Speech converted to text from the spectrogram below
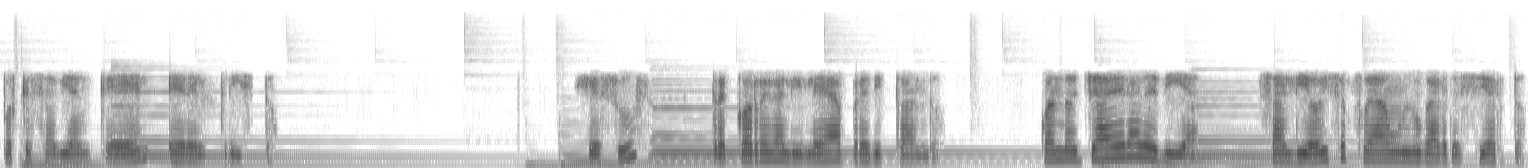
porque sabían que él era el Cristo. Jesús recorre Galilea predicando. Cuando ya era de día, salió y se fue a un lugar desierto,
